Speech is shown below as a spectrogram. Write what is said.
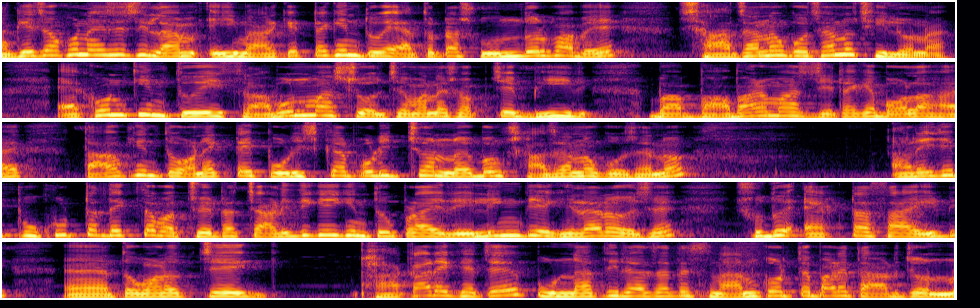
আগে যখন এসেছিলাম, এই মার্কেটটা কিন্তু এতটা সুন্দরভাবে সাজানো গোছানো ছিল না। এখন কিন্তু এই শ্রাবণ মাস চলছে মানে সবচেয়ে ভিড় বা বাবার মাস যেটাকে বলা হয়, তাও কিন্তু অনেকটাই পরিষ্কার পরিচ্ছন্ন এবং সাজানো গোছানো। আর এই যে পুকুরটা দেখতে পাচ্ছ, এটা চারিদিকেই কিন্তু প্রায় রেলিং দিয়ে ঘেরা রয়েছে। শুধু একটা সাইড তোমার হচ্ছে ফাঁকা রেখেছে, পুণ্যার্থীরা যাতে স্নান করতে পারে তার জন্য।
